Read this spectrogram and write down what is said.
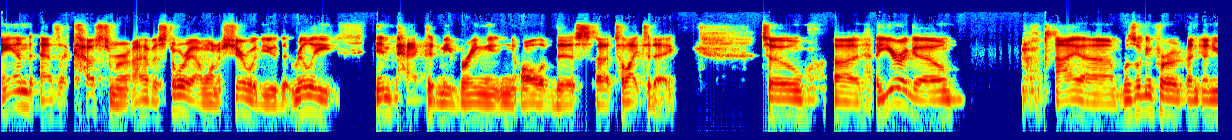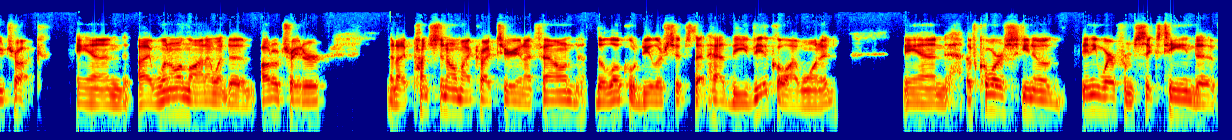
And as a customer, I have a story I want to share with you that really impacted me bringing all of this uh, to light today. So, uh, a year ago, I uh, was looking for a, a new truck and I went online. I went to Auto Trader and I punched in all my criteria and I found the local dealerships that had the vehicle I wanted. And of course, you know, anywhere from 16 to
